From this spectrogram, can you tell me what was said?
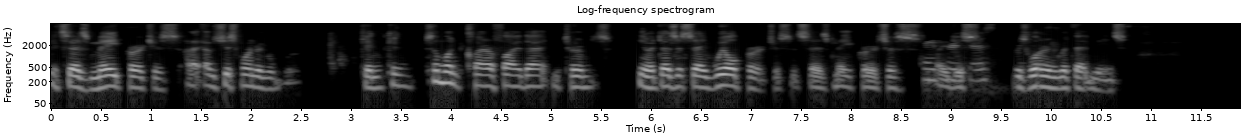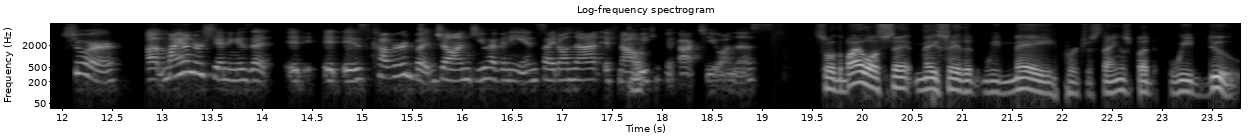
It says may purchase. I, I was just wondering, can, can someone clarify that in terms, you know, it doesn't say will purchase, it says may purchase. May I just was wondering what that means. Sure. Uh, my understanding is that it, it is covered, but John, do you have any insight on that? If not, No. we can get back to you on this. So the bylaws say, may say that we may purchase things, but we do.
